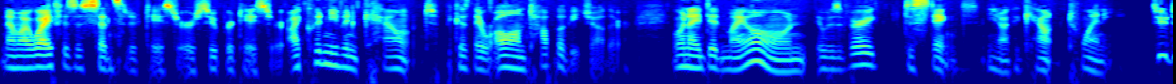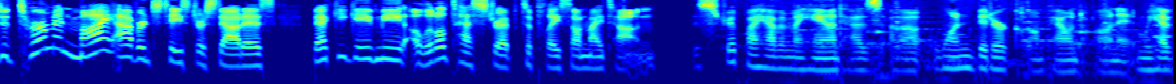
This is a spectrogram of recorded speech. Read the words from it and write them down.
Now, my wife is a sensitive taster or super taster. I couldn't even count because they were all on top of each other. When I did my own, it was very distinct. You know, I could count 20. To determine my average taster status, Becky gave me a little test strip to place on my tongue. The strip I have in my hand has uh, one bitter compound on it, and we have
